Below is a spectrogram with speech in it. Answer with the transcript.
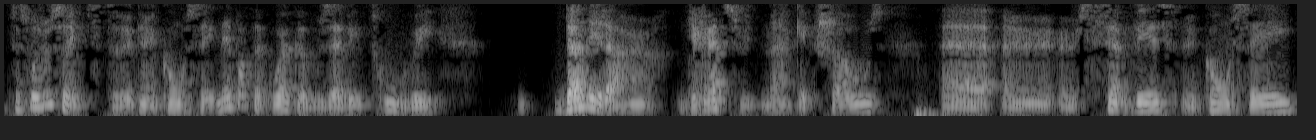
que ce soit juste un petit truc, un conseil, n'importe quoi que vous avez trouvé, donnez-leur gratuitement quelque chose, euh, un, service, un conseil.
